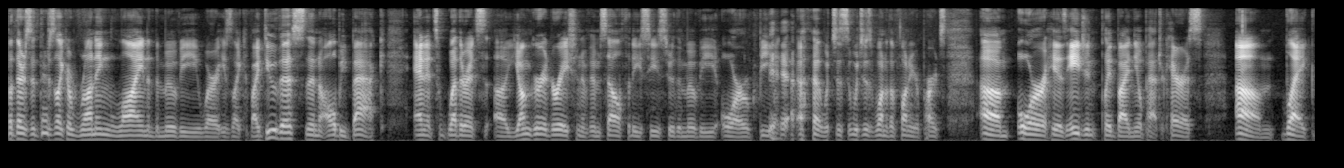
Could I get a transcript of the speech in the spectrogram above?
but there's a, there's like a running line in the movie where he's like, if I do this, then I'll be back. And it's whether it's a younger iteration of himself that he sees through the movie, or be it, which is which is one of the funnier parts, um, or his agent played by Neil Patrick Harris. Um, like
